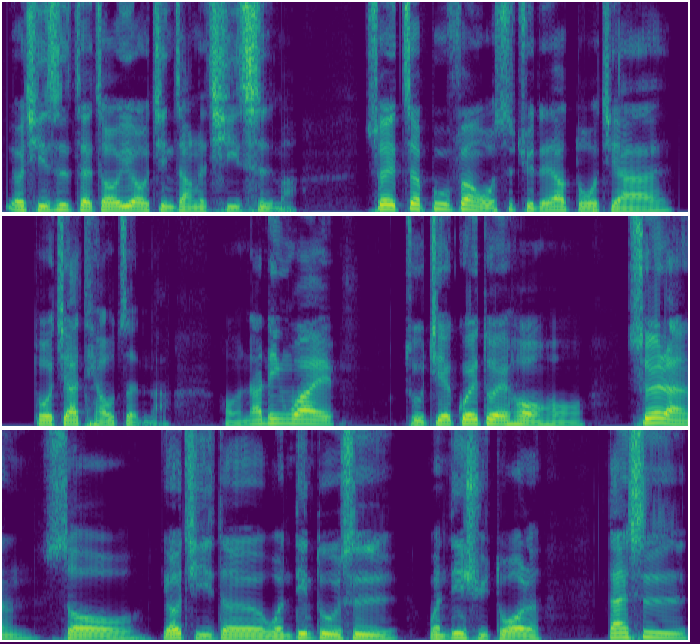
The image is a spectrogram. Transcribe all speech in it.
尤其是这周又进账了七次嘛，所以这部分我是觉得要多加多加调整啦。哦，那另外主节归队后哈，虽然守游击的稳定度是稳定许多了，但是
